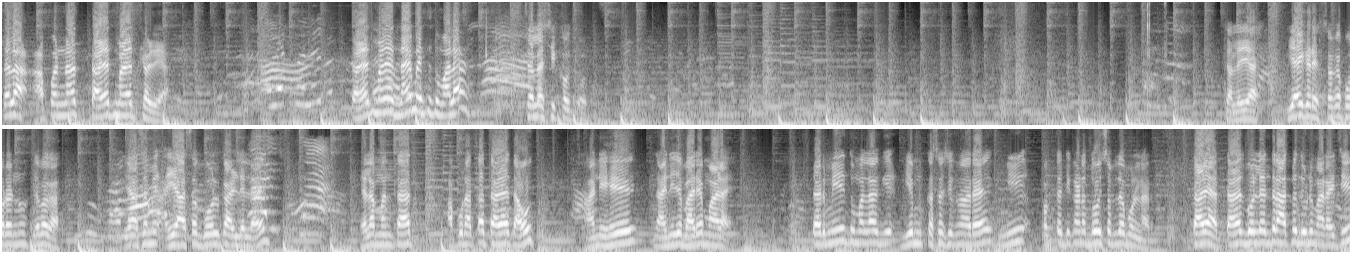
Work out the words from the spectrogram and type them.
चला आपण ना तळ्यात मळ्यात खेळूया. तळ्यात मळ्यात नाही माहिती तुम्हाला? चला शिकवतो. चला या. या इकडे सगळ्या पोरांनो. हे बघा. या असं मी या असं गोल काढलेलं आहे. याला म्हणतात आपण आता तळ्यात आहोत आणि हे नाणीचे बाहेर माळ आहे. तर मी तुम्हाला गे- गेम कसं शिकणार आहे? मी फक्त तिकडं दोन शब्द बोलणार. तळ्यात तळ्यात बोलल्यानंतर आतमध्ये उडी मारायची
